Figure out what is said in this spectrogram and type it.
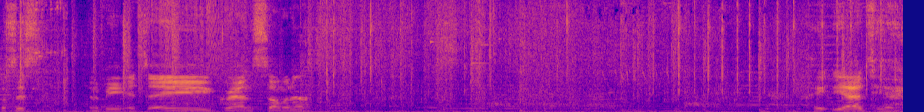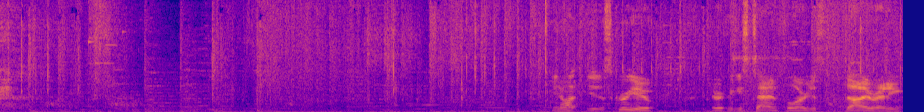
What's this gonna be? It's a Grand Summoner. I hate the ads here. know what? You just screw you. Everything is time for, just die ready.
